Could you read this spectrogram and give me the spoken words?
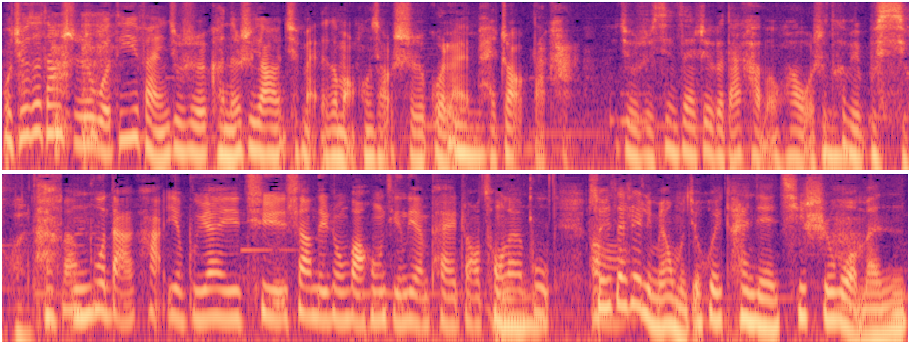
我觉得当时我第一反应就是，可能是要去买那个网红小吃过来嗯拍照打卡。就是现在这个打卡文化，我是特别不喜欢的。不打卡，也不愿意去上那种网红景点拍照，从来不。所以在这里面，我们就会看见，其实我们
